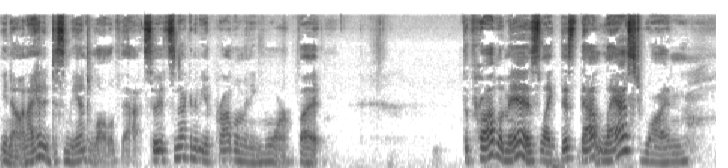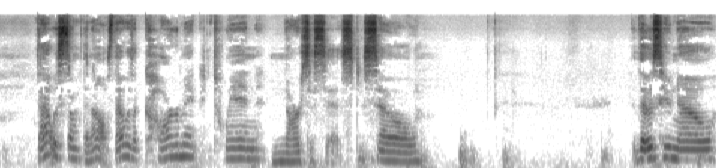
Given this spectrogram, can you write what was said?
you know, and I had to dismantle all of that. So it's not going to be a problem anymore. But the problem is, like this, that last one, that was something else. That was a karmic twin narcissist. So those who know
